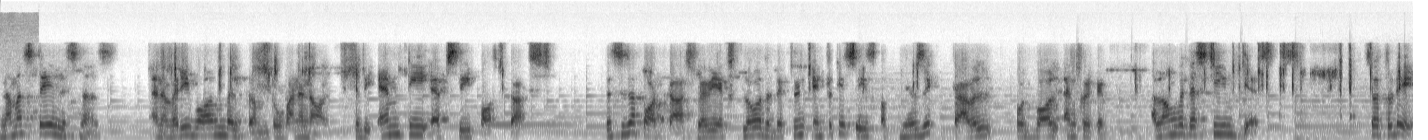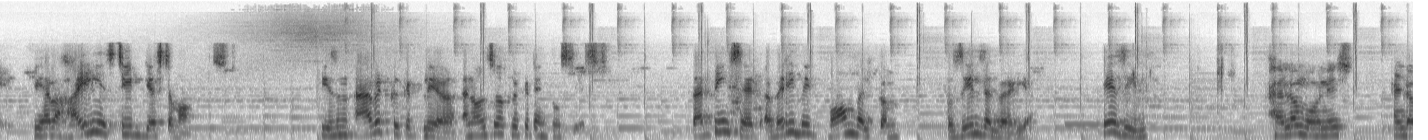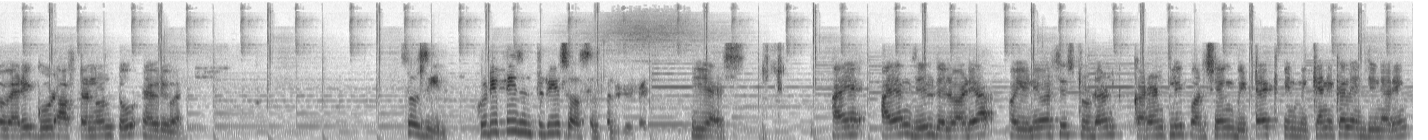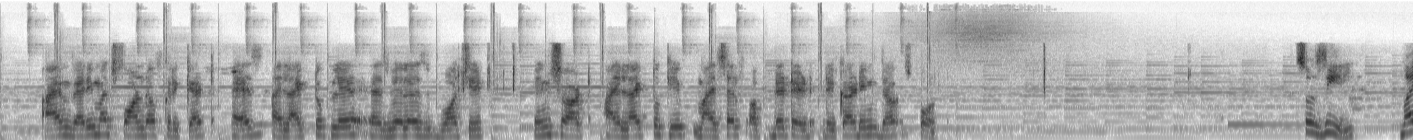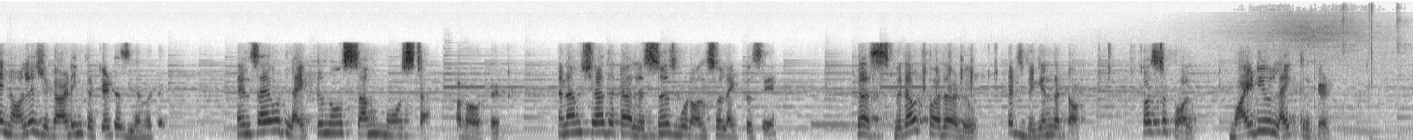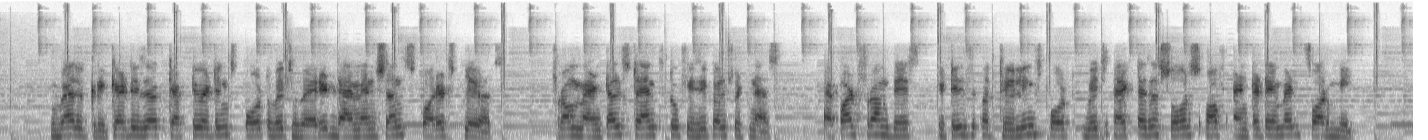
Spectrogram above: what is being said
Namaste, listeners, and a very warm welcome to one and all to the MTFC podcast. This is a podcast where we explore the different intricacies of music, travel, football, and cricket, along with esteemed guests. So, today we have a highly esteemed guest among us. He is an avid cricket player and also a cricket enthusiast. That being said, a very big warm welcome to Zeel Delvadia. Hey Zeel, Hello Mohnish and a very good afternoon to everyone. so Zeel, could you please introduce yourself a little bit? Yes, I, I am Zeel Delvadia, a university student currently pursuing BTech in mechanical engineering. I am very much fond of cricket as I like to play as well as watch it. In short, I like to keep myself updated regarding the sport. So, Zeel, my knowledge regarding cricket is limited. Hence, I would like to know some more stuff about it. And I'm sure that our listeners would also like to say. Thus, without further ado, let's begin the talk. First of all, why do you like cricket? Well, cricket is a captivating sport with varied dimensions for its players, from mental strength to physical fitness. Apart from this, it is a thrilling sport which acts as a source of entertainment for me.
